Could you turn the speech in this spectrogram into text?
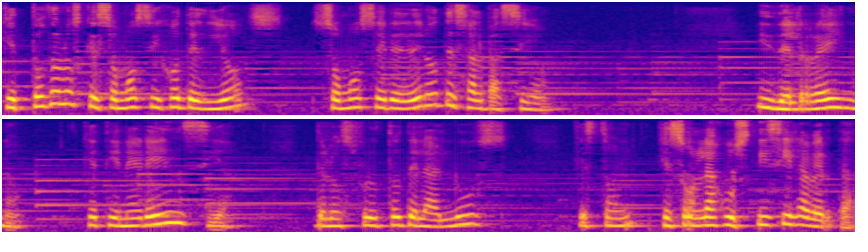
que todos los que somos hijos de Dios somos herederos de salvación y del reino que tiene herencia de los frutos de la luz que son, que son la justicia y la verdad.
